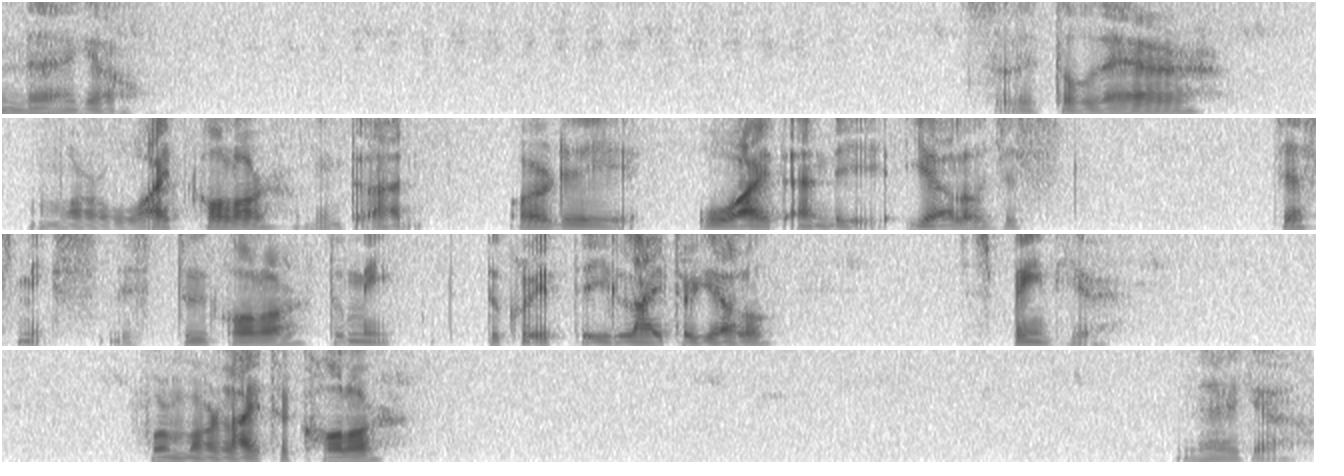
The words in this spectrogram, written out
There you go. It's a little there. More white color. We're going to add or the white and the yellow. Just just mix these two color to make to create the lighter yellow. Just paint here for more lighter color. There you go.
